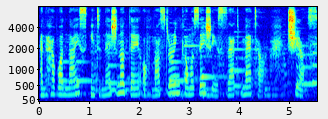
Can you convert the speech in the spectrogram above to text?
and have a nice International Day of Mastering Conversations That Matter. Cheers!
